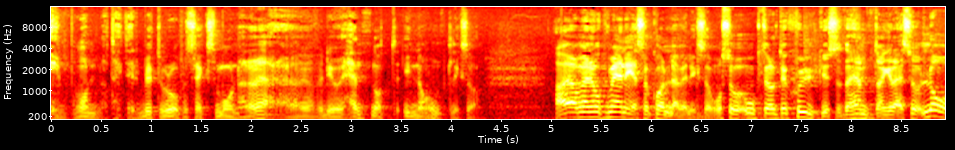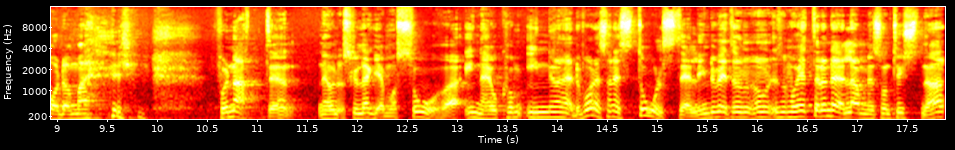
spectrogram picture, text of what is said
imorgon? Jag tänkte, det blir inte bra på sex månader där. Det har ju hänt något enormt liksom. Ja, ja men åk med ner så kollar vi liksom. Och så åkte de till sjukhuset och hämtade en grej. Så la de mig på natten när jag skulle lägga mig och sova, innan jag kom in i den här, då var det en sån här stålställning. Du vet, vad heter den där lammen som tystnar?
